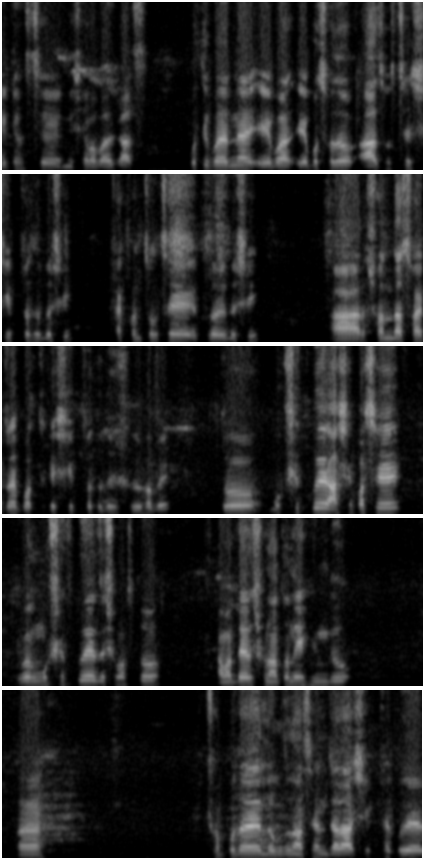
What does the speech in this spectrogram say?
এটা হচ্ছে নিশা বাবার গাছ। প্রতিবারের ন্যায় এবার, এবছরও আজ হচ্ছে শিব চতুর্দশী। এখন চলছে ত্রয়োদশী। আর সন্ধ্যা ছয়টার পর থেকে শিব চতুর্দশী শুরু হবে। তো মুর্শিদপুরের আশেপাশে এবং মুর্শিদপুরে যে সমস্ত আমাদের সনাতনী হিন্দু সম্প্রদায়ের লোকজন আছেন যারা শিব ঠাকুরের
